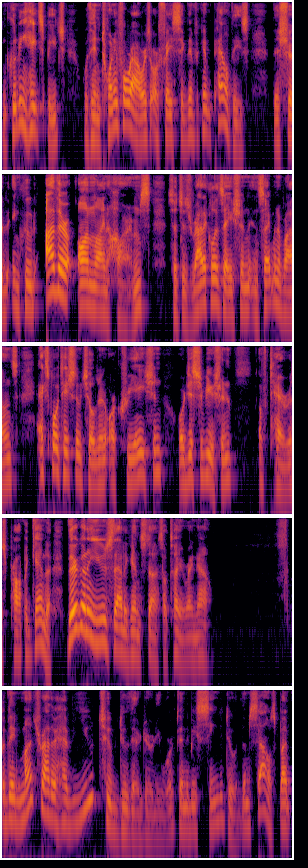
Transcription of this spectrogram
including hate speech, within 24 hours or face significant penalties. This should include other online harms, such as radicalization, incitement of violence, exploitation of children, or creation or distribution of terrorist propaganda. They're going to use that against us, I'll tell you right now. But they'd much rather have YouTube do their dirty work than to be seen to do it themselves. But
